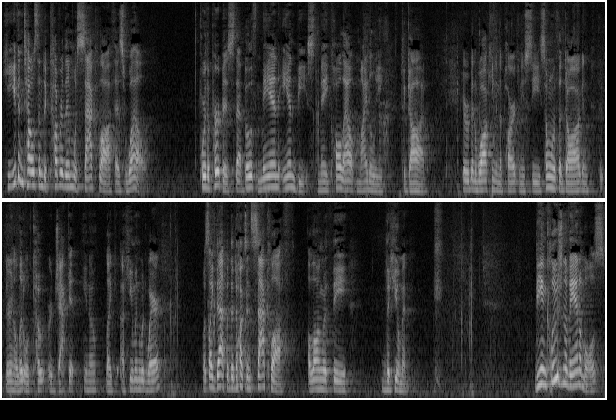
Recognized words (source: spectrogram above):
he even tells them to cover them with sackcloth as well, for the purpose that both man and beast may call out mightily to God. You ever been walking in the park and you see someone with a dog and they're in a little coat or jacket, you know, like a human would wear? Well, it's like that, but the dog's in sackcloth along with the the human. The inclusion of animals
